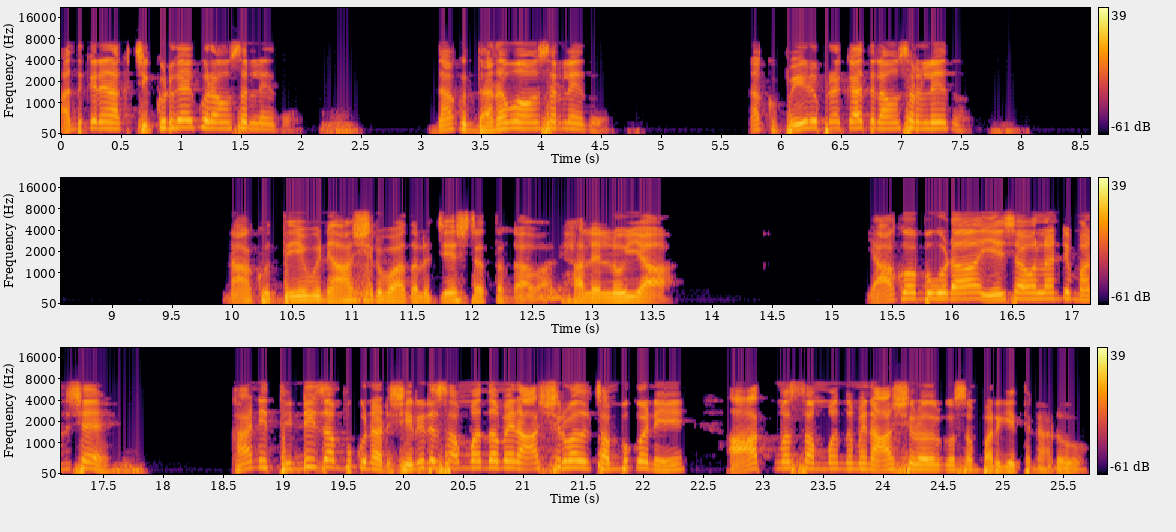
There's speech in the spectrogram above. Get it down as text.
అందుకనే నాకు చిక్కుడుగా కూర అవసరం లేదు. నాకు ధనము అవసరం లేదు. నాకు పేరు ప్రఖ్యాతులు అవసరం లేదు. నాకు దేవుని ఆశీర్వాదాలు జ్యేష్ఠత్వం కావాలి. హలే యాకోబు కూడా ఏసావు లాంటి మనిషే. కానీ తిండి చంపుకున్నాడు. శరీర సంబంధమైన ఆశీర్వాదాలు చంపుకొని ఆత్మ సంబంధమైన ఆశీర్వాదాల కోసం పరిగెత్తినాడు.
